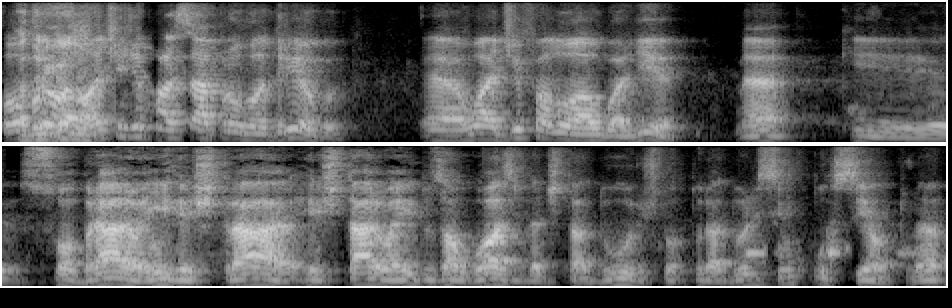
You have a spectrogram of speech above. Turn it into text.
Ô, Bruno, antes de passar para o Rodrigo, é, o Adi falou algo ali, né? Que sobraram aí, restar, restaram aí dos algozes da ditadura, os torturadores, 5%, né?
